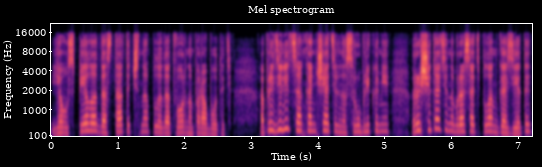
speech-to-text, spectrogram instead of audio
Я успела достаточно плодотворно поработать, определиться окончательно с рубриками, рассчитать и набросать план газеты,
